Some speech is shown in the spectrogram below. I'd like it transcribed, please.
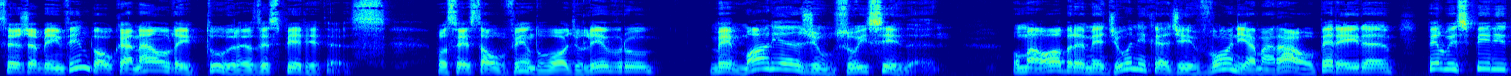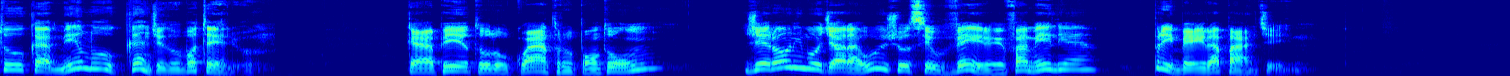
Seja bem-vindo ao canal Leituras Espíritas. Você está ouvindo o audiolivro Memórias de um Suicida. Uma obra mediúnica de Ivone Amaral Pereira, pelo espírito Camilo Cândido Botelho. Capítulo 4.1 Jerônimo de Araújo Silveira e Família Primeira parte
